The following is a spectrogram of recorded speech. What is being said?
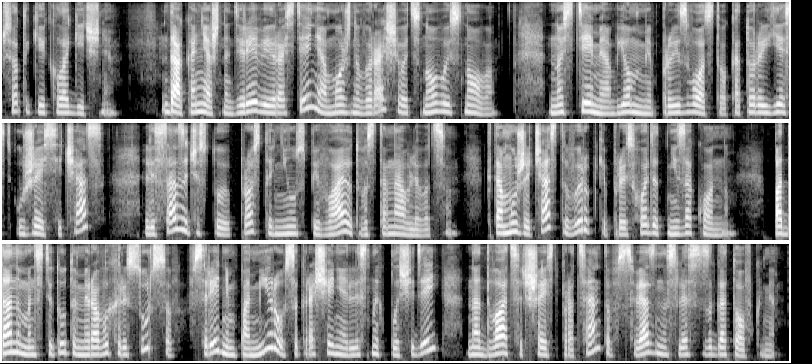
все таки экологичнее. Да, конечно, деревья и растения можно выращивать снова и снова. Но с теми объемами производства, которые есть уже сейчас, леса зачастую просто не успевают восстанавливаться. К тому же часто вырубки происходят незаконно. По данным Института мировых ресурсов, в среднем по миру сокращение лесных площадей на 26% связано с лесозаготовками —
